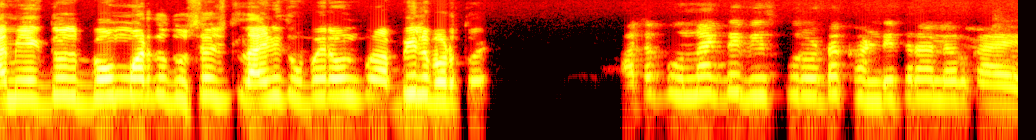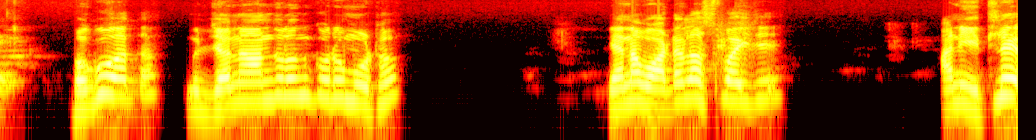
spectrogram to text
आम्ही एक दिवस बोंब मारतो दुसऱ्या लाईनीत उभे राहून बिल भरतोय. आता पुन्हा एकदा वीज पुरवठा खंडित राहिल्यावर काय? बघू आता. जन आंदोलन करू मोठं. यांना वाटायलाच पाहिजे. आणि इथले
